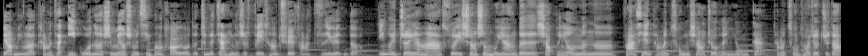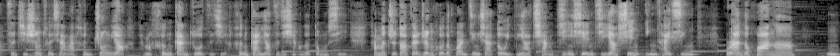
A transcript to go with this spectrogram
表明了他们在异国呢是没有什么亲朋好友的，整个家庭都是非常缺乏资源的。因为这样啊，所以上升母羊的小朋友们呢，发现他们从小就很勇敢，他们从小就知道自己生存下来很重要，他们很敢做自己，很敢要自己想要的东西。他们知道在任何的环境下都一定要抢尽先机，要先赢才行，不然的话呢？嗯，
